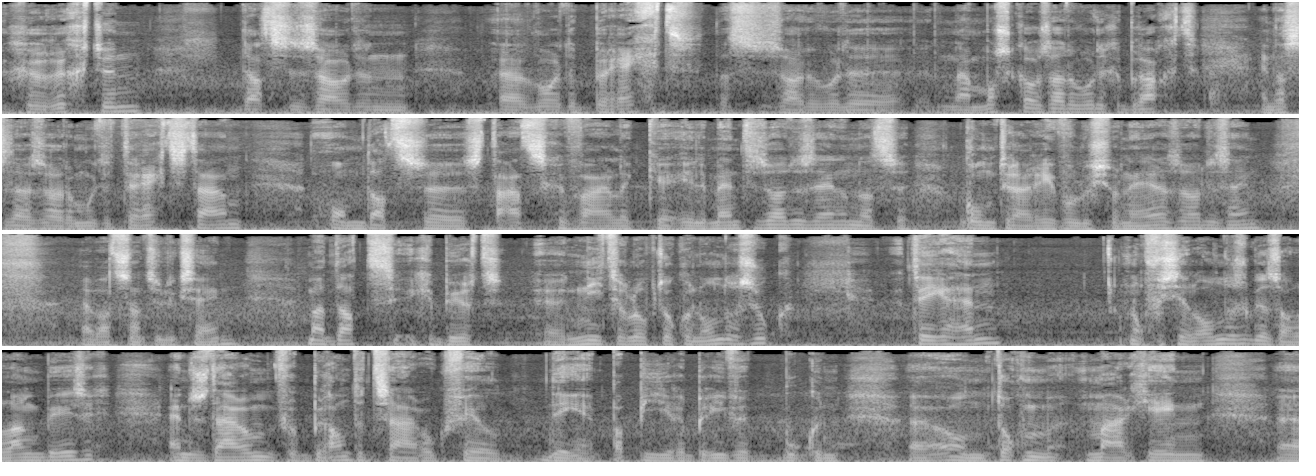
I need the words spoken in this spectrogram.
geruchten dat ze zouden uh, worden berecht, dat ze zouden worden, naar Moskou zouden worden gebracht en dat ze daar zouden moeten terechtstaan omdat ze staatsgevaarlijke elementen zouden zijn, omdat ze contra-revolutionair zouden zijn, uh, wat ze natuurlijk zijn. Maar dat gebeurt uh, niet. Er loopt ook een onderzoek tegen hen officieel onderzoek, dat is al lang bezig. En dus daarom verbrandt het Tsaar ook veel dingen. Papieren, brieven, boeken. Uh, om toch maar geen uh,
